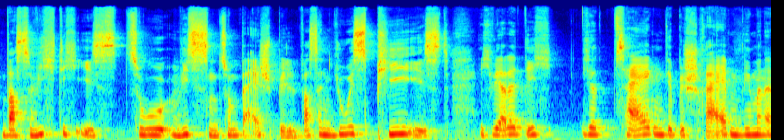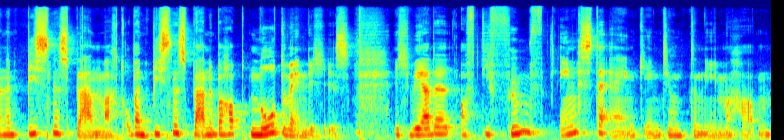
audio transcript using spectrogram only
was wichtig ist zu wissen, zum Beispiel, was ein USP ist. Ich werde dich dir zeigen, dir beschreiben, wie man einen Businessplan macht, ob ein Businessplan überhaupt notwendig ist. Ich werde auf die fünf Ängste eingehen, die Unternehmer haben,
